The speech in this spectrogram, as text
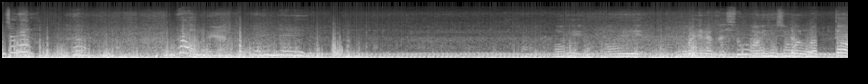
Sa yan? Ano yan? Uy, uy. Uy na kaso. Uy, sisimulat to.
